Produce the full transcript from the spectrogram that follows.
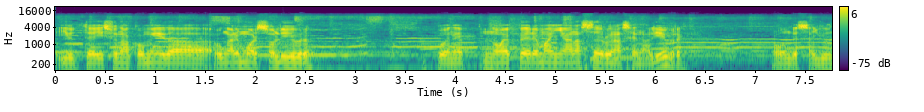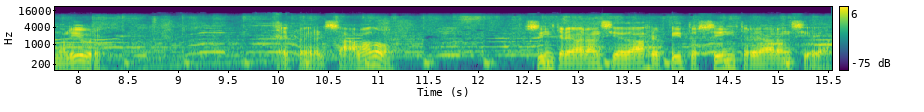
y usted hizo una comida, un almuerzo libre, pues no espere mañana hacer una cena libre o un desayuno libre. Espera el sábado, sin crear ansiedad, repito, sin crear ansiedad.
